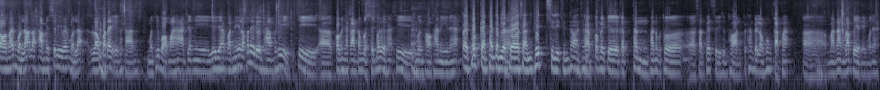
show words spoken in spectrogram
จอไว้หมดแล้วเราทำเป็นซีรีส์ไว้หมดแล้ว เราก็ได้เอกสารเหมือนที่บอกมาฮะอาจจะมีเยอะแยะวันนี้เราก็ได้เดินทางไปที่ที่เอ่อกองบัญชาการตำรวจไซเบอร์ฮะที่เมืองทองธานีนะฮะไปพบกับพันตำรวจโทสันพิษสิริสุนทรใช่ไหมครับก็ไปเจอกับท่านพันตำรวจโทเอ่อสันเพชรสิริสุนทรท่านเป็นรองผู้กำกับฮะเอ่อมานั่งรับเวรเองวันเนี้ย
